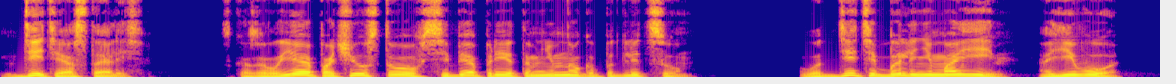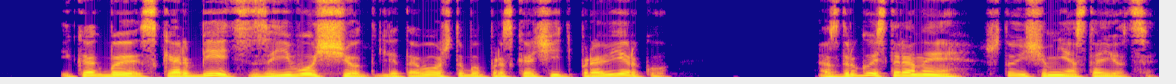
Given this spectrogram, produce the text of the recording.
дети остались», — сказал я, почувствовав себя при этом немного под лицом. «Вот дети были не мои, а его. И как бы скорбеть за его счет для того, чтобы проскочить проверку. А с другой стороны, что еще мне остается?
